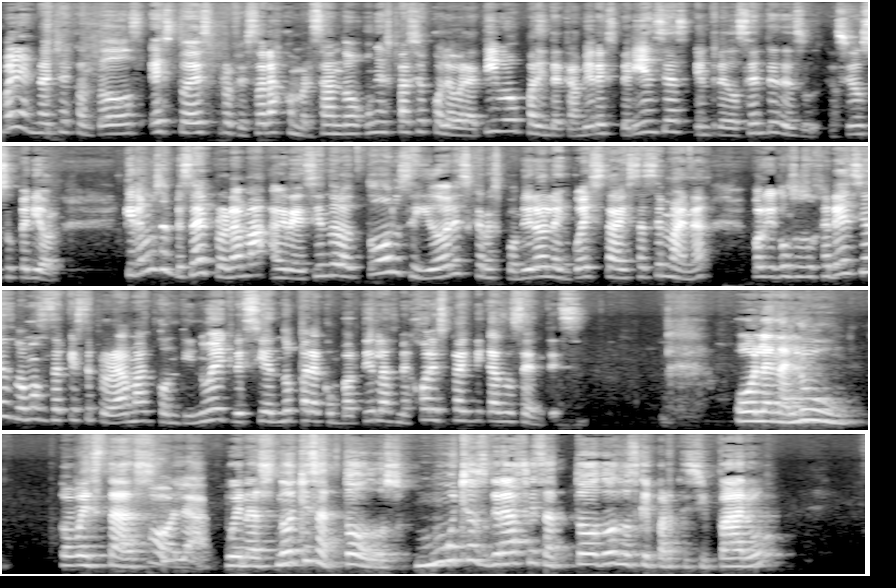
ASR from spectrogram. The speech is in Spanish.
Buenas noches con todos. Esto es Profesoras Conversando, un espacio colaborativo para intercambiar experiencias entre docentes de educación superior. Queremos empezar el programa agradeciéndole a todos los seguidores que respondieron a la encuesta esta semana, porque con sus sugerencias vamos a hacer que este programa continúe creciendo para compartir las mejores prácticas docentes. Hola, Nalú. ¿Cómo estás? Hola. Buenas noches a todos. Muchas gracias a todos los que participaron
